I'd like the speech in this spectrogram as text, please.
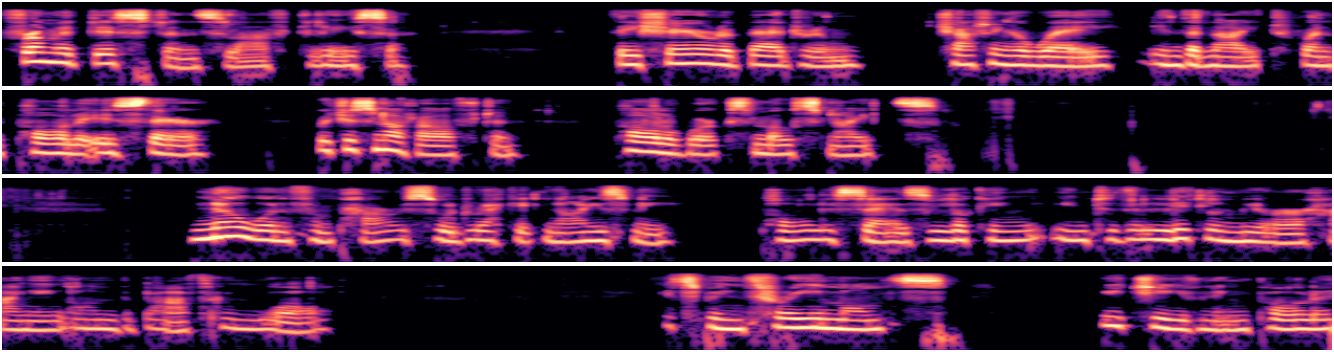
From a distance, laughed Lisa. They share a bedroom, chatting away in the night when Paula is there, which is not often. Paula works most nights. No one from Paris would recognize me, Paula says, looking into the little mirror hanging on the bathroom wall. It's been three months. Each evening, Paula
